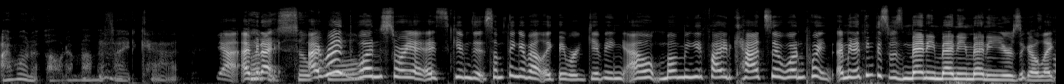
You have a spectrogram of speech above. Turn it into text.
I want to own a mummified cat. Yeah, I mean, That'd I so I read cool. one story. I, I skimmed it. Something about like they were giving out mummified cats at one point. I mean, I think this was many, many, many years ago, like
